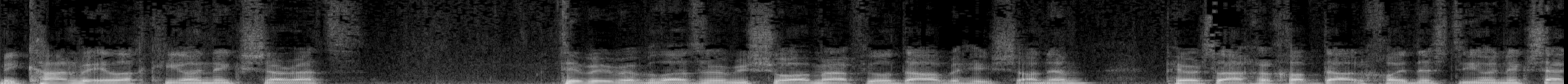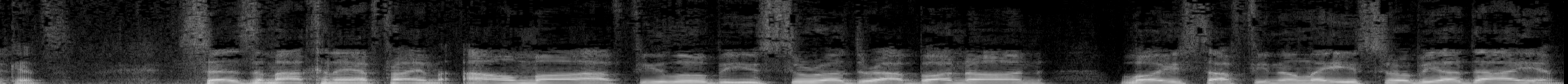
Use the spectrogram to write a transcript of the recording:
mikan ve'elech ki yoinik sheretz Divrei Rebbe Lezer Rabbi Shua Amar Afil Dal B'Heishanim Peres Achar Chav Dal Chodesh Sheketz Says the Machane Ephraim Alma Afilu B'Yisura Drabanan Lo Yisafina Le Yisura B'Yadayim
